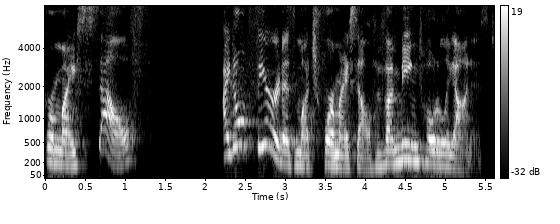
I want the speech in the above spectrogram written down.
for myself, I don't fear it as much for myself, if I'm being totally honest.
